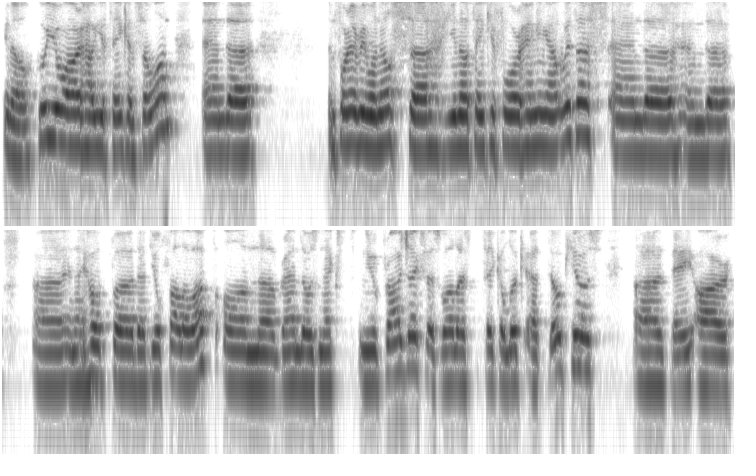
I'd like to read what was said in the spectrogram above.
you know who you are, how you think, and so on. And uh, and for everyone else, uh, you know, thank you for hanging out with us, and uh, and uh, uh, and I hope uh, that you'll follow up on uh, Brando's next new projects as well as take a look at Dokyo's. Uh, they are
